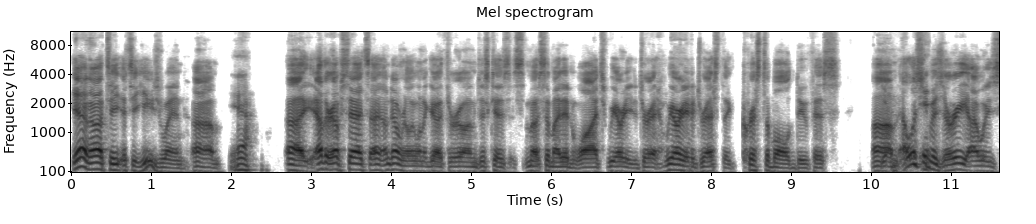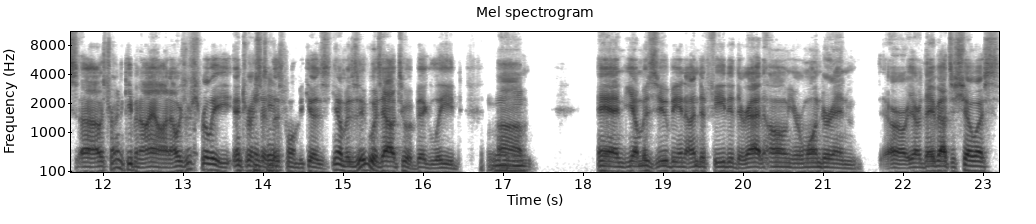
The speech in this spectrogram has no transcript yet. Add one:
yeah, no, it's a it's a huge win. Um, yeah. Uh, other upsets, I, I don't really want to go through them just because most of them I didn't watch. We already addressed we already addressed the Cristobal doofus. Um, yeah. LSU, Missouri, I was uh, I was trying to keep an eye on. I was just really interested in this one because you know Mizzou was out to a big lead. Mm-hmm. Um, and you know, Mizzou being undefeated, they're at home. You're wondering, are, are they about to show us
